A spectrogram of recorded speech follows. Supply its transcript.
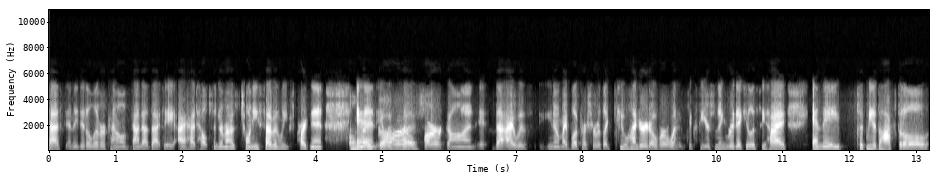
test and they did a liver panel and found out that day I had HELLP syndrome. I was 27 weeks pregnant, oh and it was so far gone that I was, you know, my blood pressure was like 200 over 160 or something ridiculously high. And they took me to the hospital,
